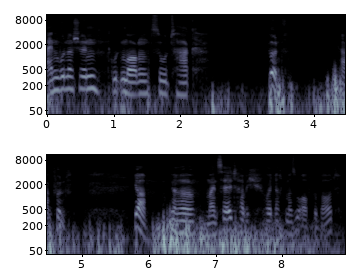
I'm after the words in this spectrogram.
Einen wunderschönen guten Morgen zu Tag 5. Tag 5. Ja, äh, mein Zelt habe ich heute Nacht mal so aufgebaut,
